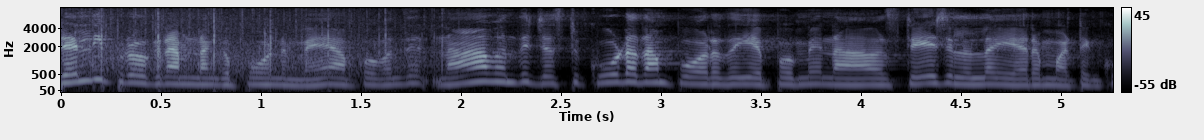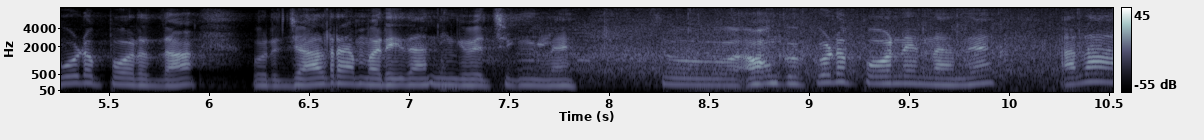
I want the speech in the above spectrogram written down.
டெல்லி ப்ரோக்ராம் நாங்கள் போகணுமே. அப்போ வந்து நான் வந்து ஜஸ்ட் கூட தான் போகிறது எப்போவுமே. நான் ஸ்டேஜிலலாம் ஏற மாட்டேன். கூட போகிறது தான். ஒரு ஜால்ரா மாதிரி தான் நீங்கள் வச்சுக்கங்களேன். ஸோ அவங்க கூட போனேன் நான். ஆனால்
